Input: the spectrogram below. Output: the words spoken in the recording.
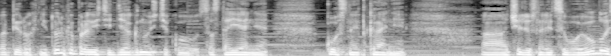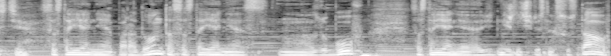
во-первых, не только провести диагностику состояния костной ткани, а, челюстно-лицевой области, состояние пародонта, состояние зубов, состояние нижнечелюстных суставов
